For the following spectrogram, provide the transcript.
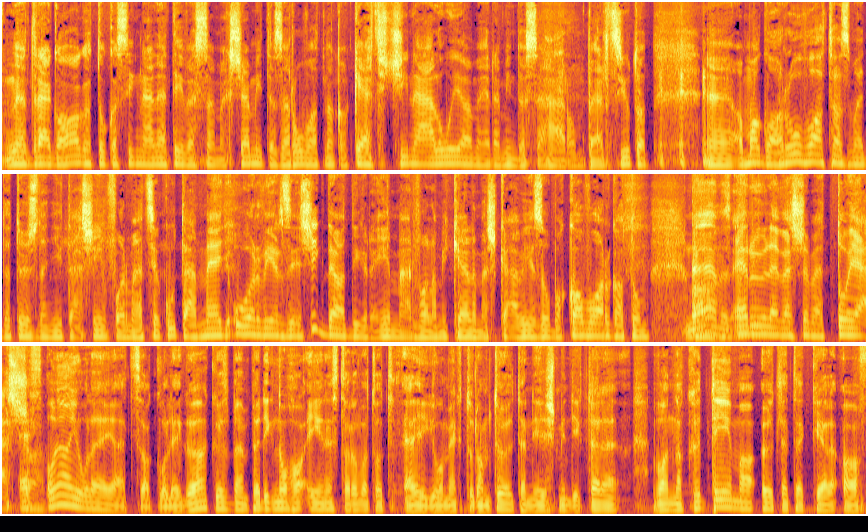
Drága hallgatók, a szignál ne tévesszel meg semmit, ez a rovatnak a kert csinálója, amelyre mindössze három perc jutott. E, a maga a rovat, az majd a tőzsdenyítási információk után megy orvérzésig, de addigra én már valami kellemes kávézóba kavargatom nem, az erőlevesemet tojással. Ez olyan jól eljátsza a kolléga, közben pedig noha én ezt a rovatot elég jól meg tudom tölteni, és mindig tele vannak téma, ötletekkel a,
